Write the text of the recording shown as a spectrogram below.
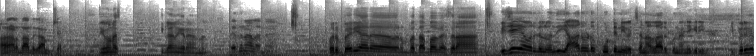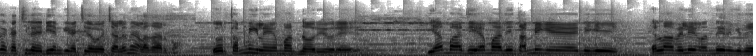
அதனால தான் அதை காமிச்சேன். இவனை இல்லைங்கிறான் எதனாலண்ணே? ஒரு பெரியார ஒரு இப்போ தப்பாக பேசுகிறான் விஜய் அவர்கள் வந்து யாரோட கூட்டணி வச்சா நல்லா இருக்கும்னு நினைக்கிறீங்க? இப்போ இருக்கிற கட்சியில் டிஎம்கே கட்சியில் வச்சாலுமே நல்லா தான் இருக்கும். இவர் தம்பிங்களை ஏமாத்தினவர் இவர். ஏமாற்றி ஏமாற்றி தம்பிங்க இன்னைக்கு எல்லாம் வெளியே வந்து இன்னைக்கு இது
